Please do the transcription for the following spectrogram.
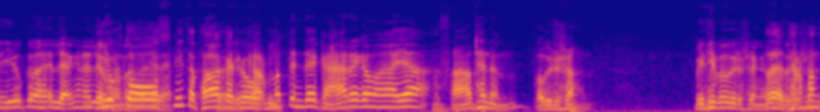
നിയുക്ത അല്ലേ? അങ്ങനെയല്ലേ? നിയുക്തോസ്മി കർമ്മത്തിന്റെ കാരകമായ സാധനം പൗരുഷമാണ് വിധി പൗരുഷങ്ങൾ ധർമ്മം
